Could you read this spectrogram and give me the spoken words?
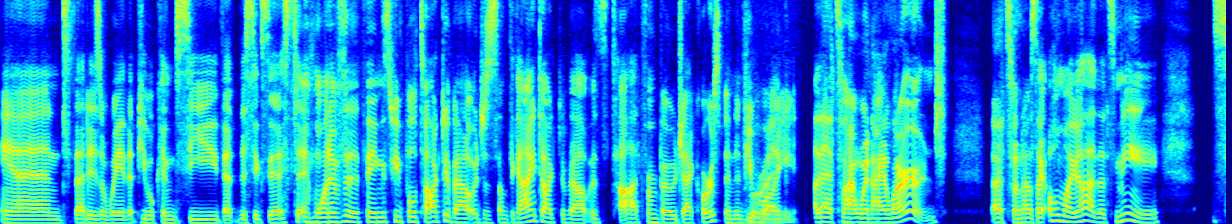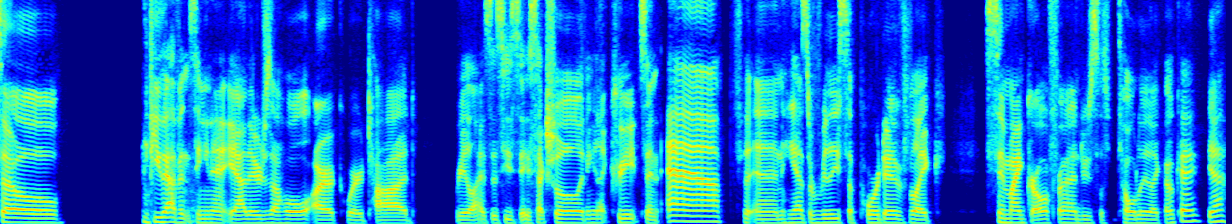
And that is a way that people can see that this exists. And one of the things people talked about, which is something I talked about, was Todd from Bojack Horseman. And people right. were like, that's not when I learned. That's when I was like, oh my God, that's me. So if you haven't seen it, yeah, there's a whole arc where Todd realizes he's asexual and he like creates an app and he has a really supportive like semi girlfriend who's totally like okay yeah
